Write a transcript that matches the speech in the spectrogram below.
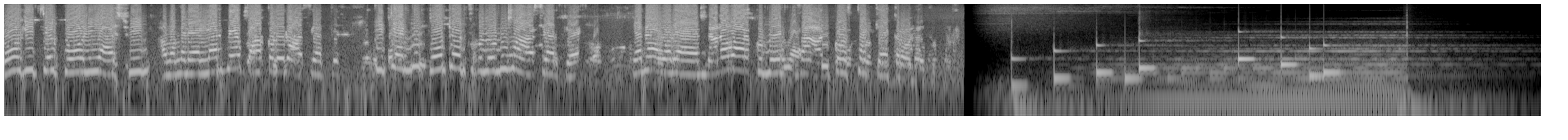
ரோஹித் கோலி அஸ்வின் அவங்க எல்லாருமே பார்க்கணும்னு ஆசையா இருக்கு. கிட்ட இருந்து போட்டோ எடுத்துக்கணும்னு ஆசையா இருக்கு. ஏன்னா ஒரு நனவா இருக்கும் அதுக்கோசம் கேட்கறோம்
